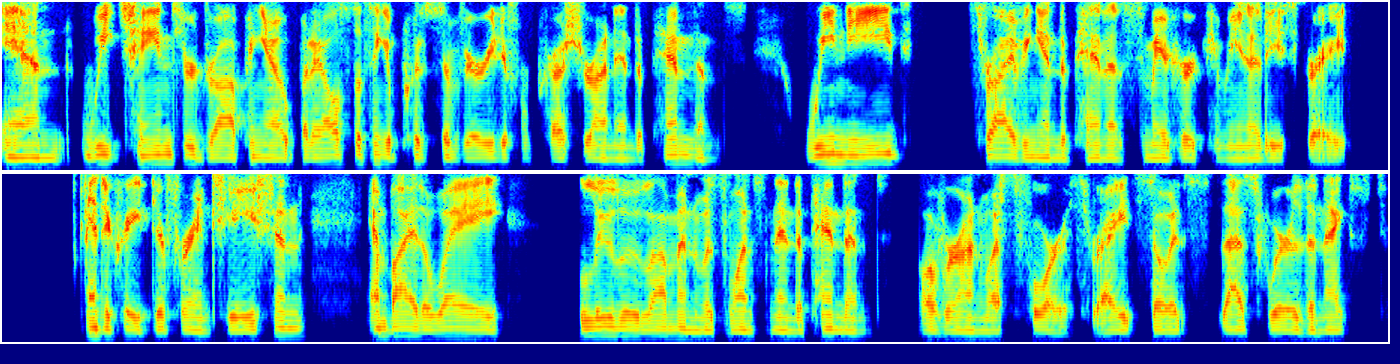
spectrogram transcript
And weak chains are dropping out, but I also think it puts a very different pressure on independence. We need thriving independence to make our communities great and to create differentiation. And by the way, Lululemon was once an independent over on West Fourth, right? So it's that's where the next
